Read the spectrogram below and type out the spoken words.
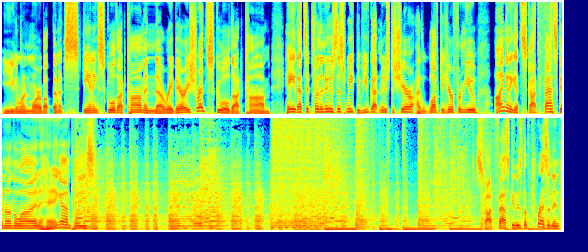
You can learn more about them at scanningschool.com and uh, Ray Barry shredschool.com. Hey, that's it for the news this week. If you've got news to share, I'd love to hear from you. I'm going to get Scott Faskin on the line. Hang on, please. Scott Faskin is the president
